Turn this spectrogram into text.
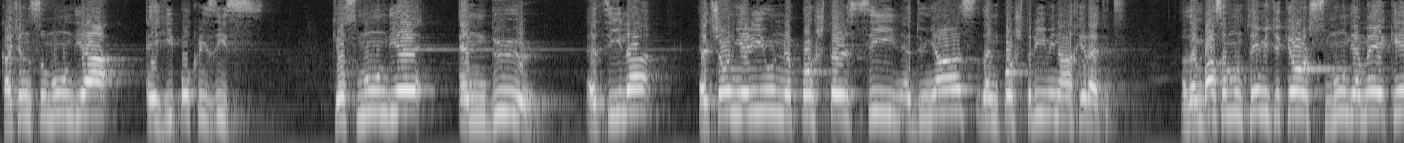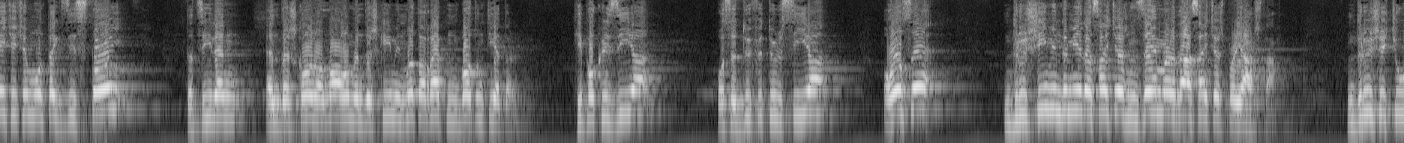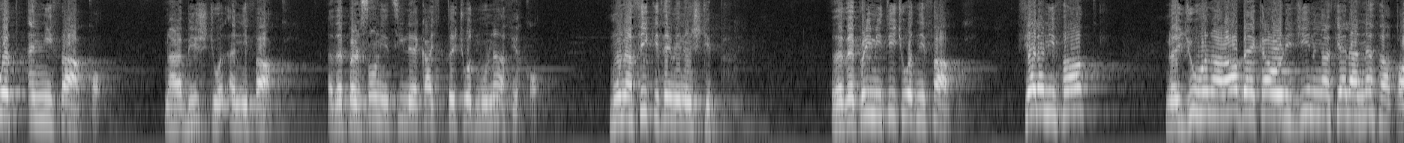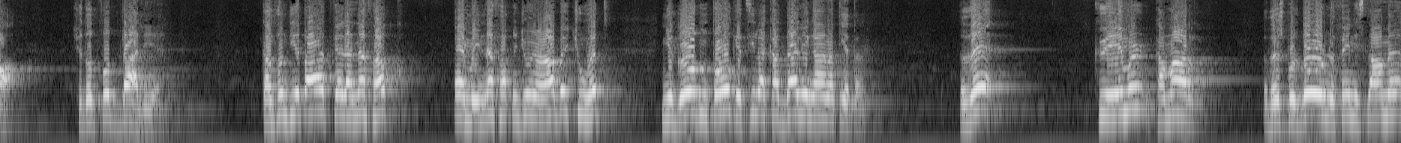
Ka qenë sëmundja e hipokrizisë. Kjo sëmundje e ndyrë, e cila e çon njeriun në poshtërsinë e dynjas dhe në poshtrimin e ahiretit. Dhe mbase mund të themi që kjo është sëmundja më e keqe që mund të ekzistojë, të cilën e ndëshkon Allahu me ndëshkimin më të rreptë në botën tjetër. hipokrizia ose dyfytyrësia ose ndryshimi ndërmjet asaj që është në zemër dhe asaj që është përjashta. Ndryshe quhet an-nifaq. Në arabisht quhet an-nifaq. Dhe personi i cili e ka këtë quhet munafiq. Munafik i themi në shqip. Dhe veprimi i tij quhet nifaq. Fjala nifaq Në gjuhën arabe ka origjinë nga fjala nafaqa, që do të thotë dalje. Kanë thënë dijetarët fjala nafaq, emri nafaq në gjuhën arabe quhet një gropë në tokë e cila ka dalje nga ana tjetër. Dhe ky emër ka marrë dhe është përdorur në fenë islame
